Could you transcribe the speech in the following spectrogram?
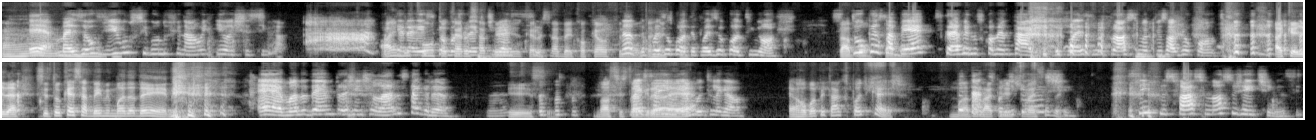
Ah. É, mas eu vi um segundo final e eu achei assim. Ah, Ai, era esse que eu gostaria que tivesse. Eu quero saber qual é o final. Não, depois eu conto, depois eu conto em off. Se tá tu bom, quer tá saber, bom. escreve nos comentários. Depois no próximo episódio eu conto. Aquele, né? Se tu quer saber, me manda DM. É, manda DM pra gente lá no Instagram. Né? Isso. Nosso Instagram sair, é... é muito legal. É arroba Pitacos Podcast. Manda Pitacos lá que a gente vai saber. Simples, fácil, nosso jeitinho, assim.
